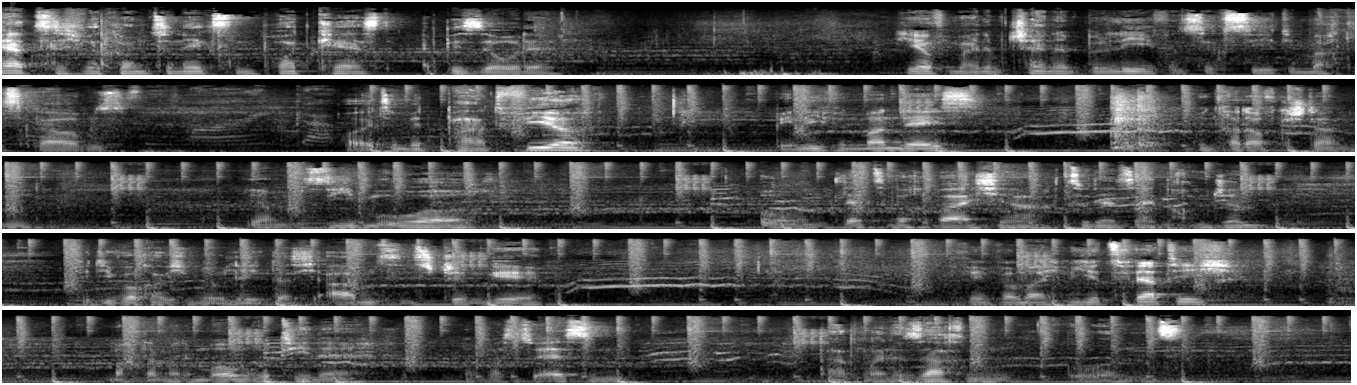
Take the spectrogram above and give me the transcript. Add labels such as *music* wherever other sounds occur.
Herzlich willkommen zur nächsten Podcast-Episode. Hier auf meinem Channel Believe and Succeed, die Macht des Glaubens. Heute mit Part 4, Believe in Mondays. Bin gerade aufgestanden. Wir haben 7 Uhr. Und letzte Woche war ich ja zu der Zeit noch im Gym. Für die Woche habe ich mir überlegt, dass ich abends ins Gym gehe. Auf jeden Fall mache ich mich jetzt fertig. Mache dann meine Morgenroutine, noch was zu essen, packe meine Sachen und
